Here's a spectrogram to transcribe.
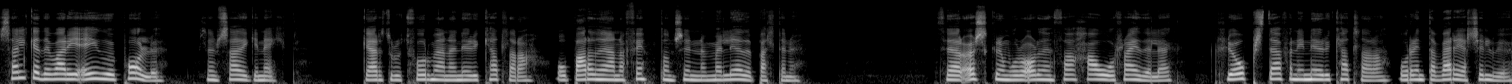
Sælgæti var í eigu Pólu sem saði ekki neitt. Gertrúd fór með hana niður í kjallara og barði hana 15 sinnum með leðubeltinu. Þegar öskrim voru orðin það há og hræðileg, hljóp Stefani niður í kjallara og reyndi að verja Silvíu.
